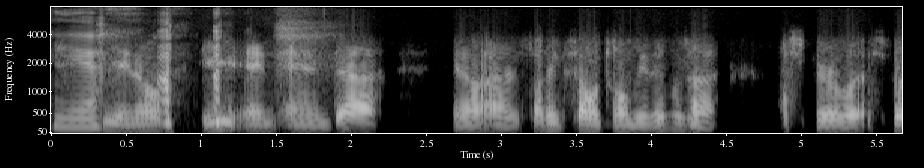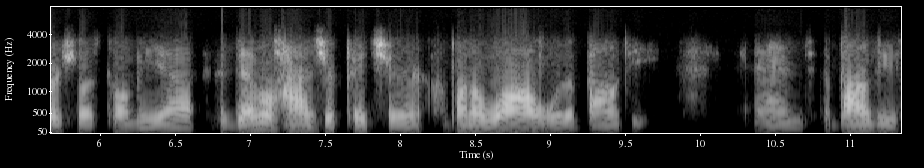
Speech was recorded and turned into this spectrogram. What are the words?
yeah. you know, and and uh, you know, uh, I think someone told me there was a a spiritualist told me uh, the devil has your picture up on a wall with a bounty, and the bounty is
